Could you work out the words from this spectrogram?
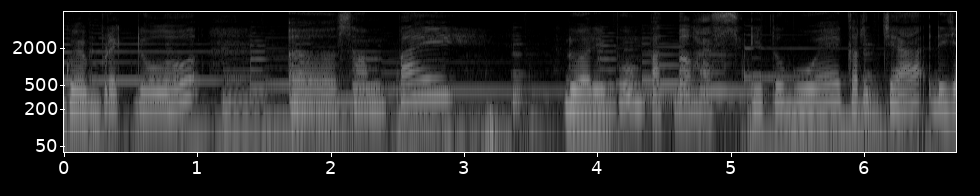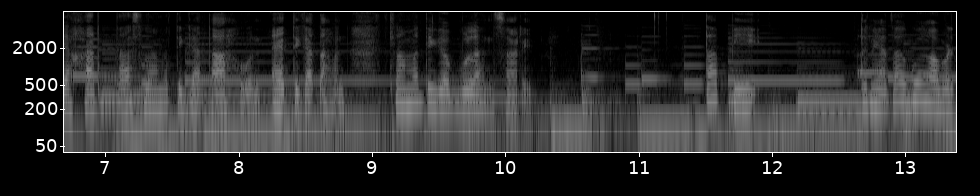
gue break dulu uh, sampai 2014 itu gue kerja di Jakarta selama tiga tahun eh tiga tahun selama tiga bulan sorry. Tapi ternyata gue nggak ber,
